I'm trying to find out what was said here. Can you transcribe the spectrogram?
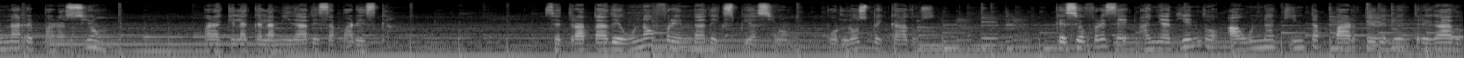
una reparación para que la calamidad desaparezca. Se trata de una ofrenda de expiación por los pecados que se ofrece añadiendo a una quinta parte de lo entregado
